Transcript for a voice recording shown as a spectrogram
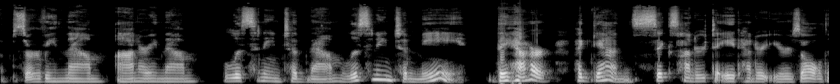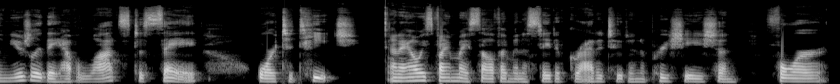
observing them, honoring them, listening to them, listening to me. They are, again, 600 to 800 years old, and usually they have lots to say or to teach. And I always find myself, I'm in a state of gratitude and appreciation for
